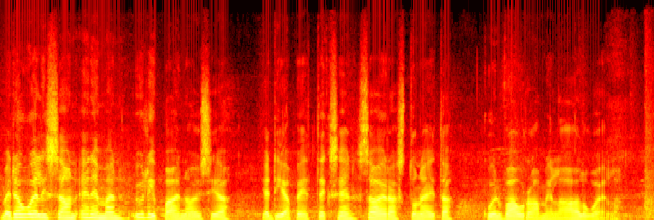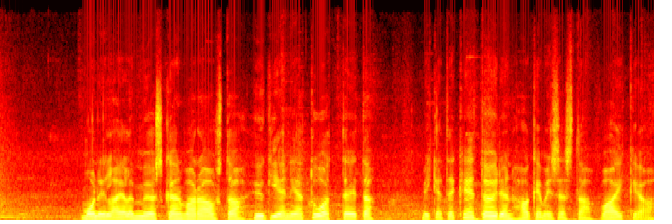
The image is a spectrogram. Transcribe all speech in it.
Meadowellissa on enemmän ylipainoisia ja diabetekseen sairastuneita kuin vauraammilla alueilla. Monilla ei ole myöskään varaa ostaa hygieniatuotteita, mikä tekee töiden hakemisesta vaikeaa.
